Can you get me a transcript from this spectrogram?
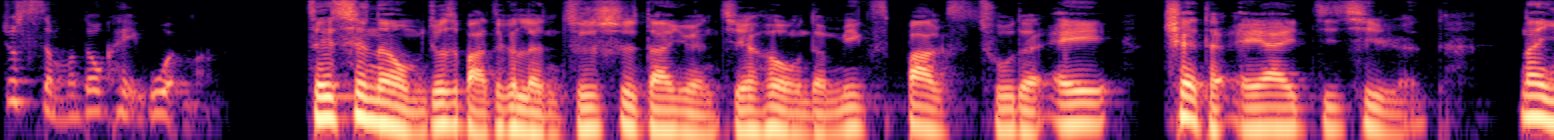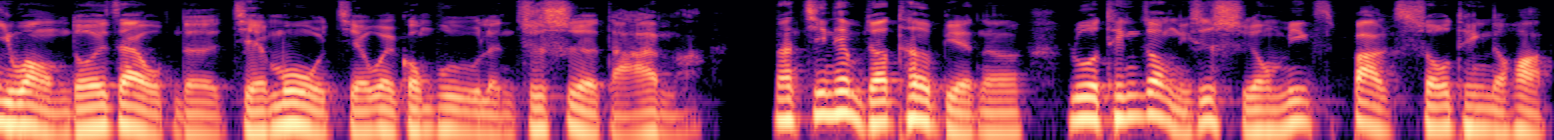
就什么都可以问嘛。这次呢，我们就是把这个冷知识单元结合我们的 MixerBox 出的 A Chat AI 机器人。那以往我们都会在我们的节目结尾公布冷知识的答案嘛。那今天比较特别呢，如果听众你是使用 Mixbox 收听的话，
